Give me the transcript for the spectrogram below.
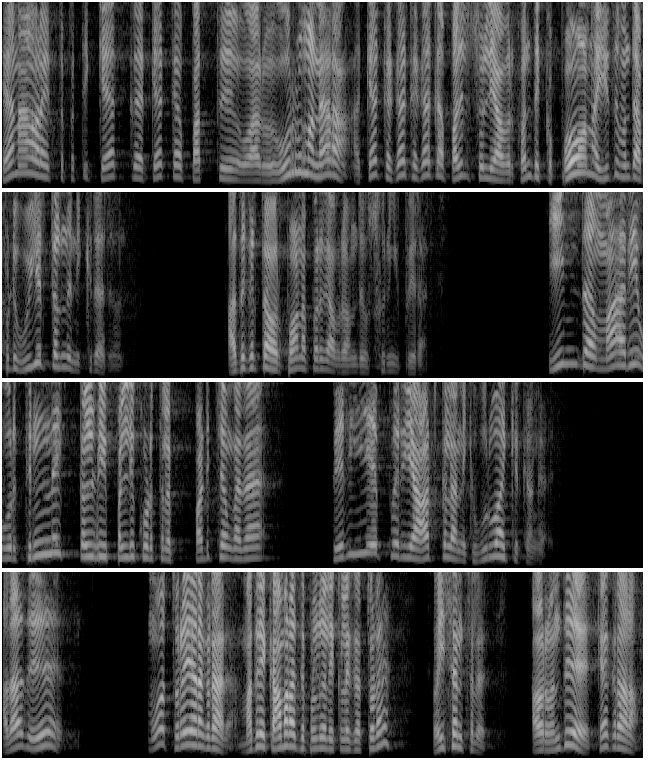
சேனாவரயத்தை பற்றி கேட்க கேட்க பத்து ஒரு- ஒரு மணி நேரம். கேட்க கேட்க கேட்க பதில் சொல்லி அவருக்கு வந்து இப்போ போன இது வந்து அப்படி உயிர் தெளிந்து நிற்கிறார் அவர். அதுக்கடுத்து அவர் போன பிறகு அவர் வந்து சுருங்கி போயிறார். இந்த மாதிரி ஒரு திண்ணை கல்வி பள்ளிக்கூடத்தில் படித்தவங்க தான் பெரிய பெரிய ஆட்கள் அன்றைக்கி உருவாக்கியிருக்காங்க. அதாவது மோ துறையரங்கனார் மதுரை காமராஜர் பல்கலைக்கழகத்தோட வைஸ் சான்சலர் அவர் வந்து கேட்குறாராம்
